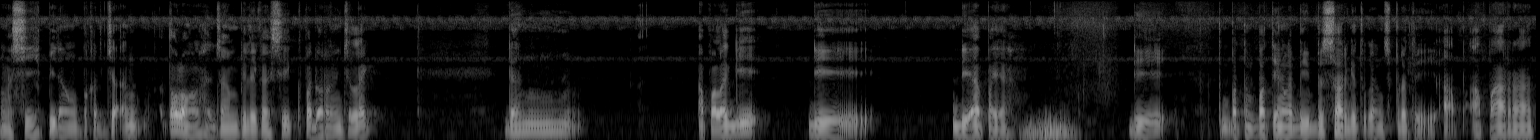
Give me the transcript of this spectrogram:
ngasih bidang pekerjaan. Tolonglah jangan pilih kasih kepada orang jelek. Dan apalagi di di apa ya di tempat-tempat yang lebih besar gitu kan seperti aparat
